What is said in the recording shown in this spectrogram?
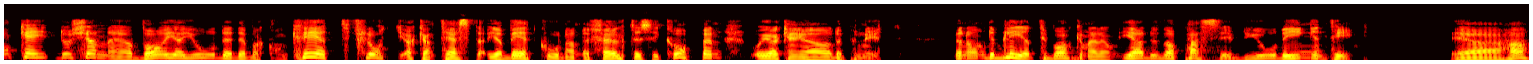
Okej, okay, då känner jag vad jag gjorde, det var konkret, flott, jag kan testa, jag vet hur det följdes i kroppen och jag kan göra det på nytt. Men om det blir tillbaka med ja du var passiv, du gjorde ingenting. Jaha,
